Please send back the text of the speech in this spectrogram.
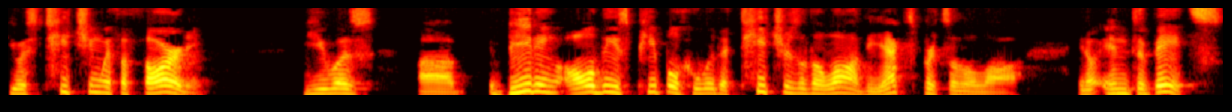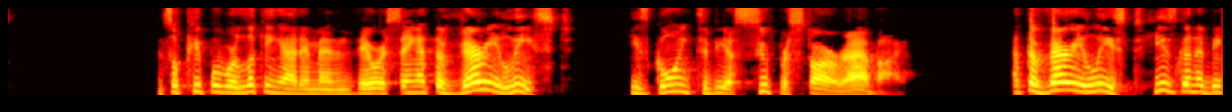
He was teaching with authority. He was uh, beating all these people who were the teachers of the law, the experts of the law, you know, in debates. And so people were looking at him and they were saying, at the very least, he's going to be a superstar rabbi. At the very least, he's going to be,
